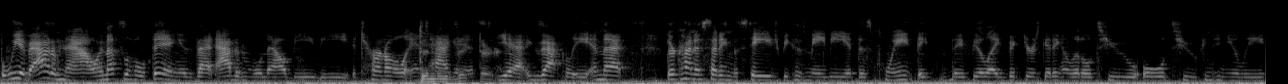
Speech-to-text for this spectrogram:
But we have Adam now, and that's the whole thing: is that Adam will now be the eternal The antagonist. Victor. Yeah, exactly. And that they're kind of setting the stage because maybe at this point they they feel like Victor's getting a little too old to continually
